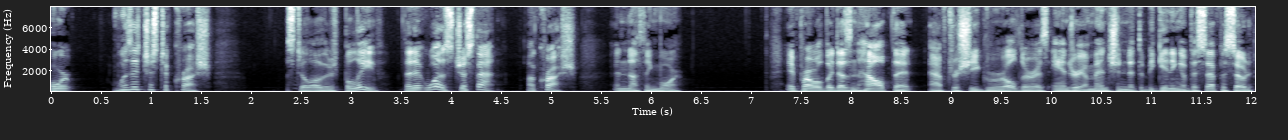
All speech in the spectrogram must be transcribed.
Or was it just a crush? Still others believe that it was just that, a crush, and nothing more. It probably doesn't help that after she grew older, as Andrea mentioned at the beginning of this episode,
